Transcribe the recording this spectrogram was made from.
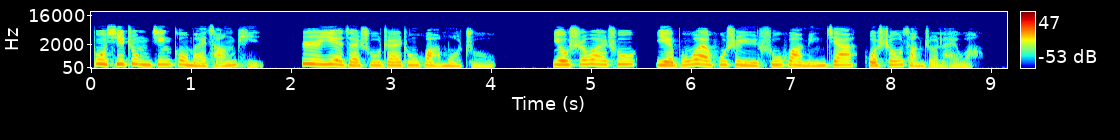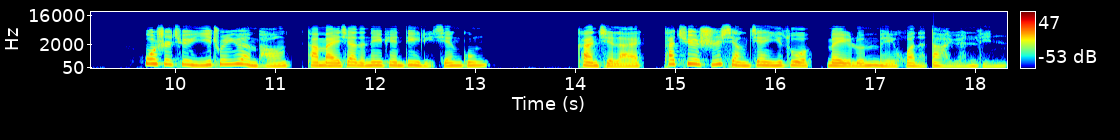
不惜重金购买藏品，日夜在书斋中画墨竹。有时外出也不外乎是与书画名家或收藏者来往，或是去宜春院旁他买下的那片地里监工。看起来，他确实想建一座美轮美奂的大园林。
